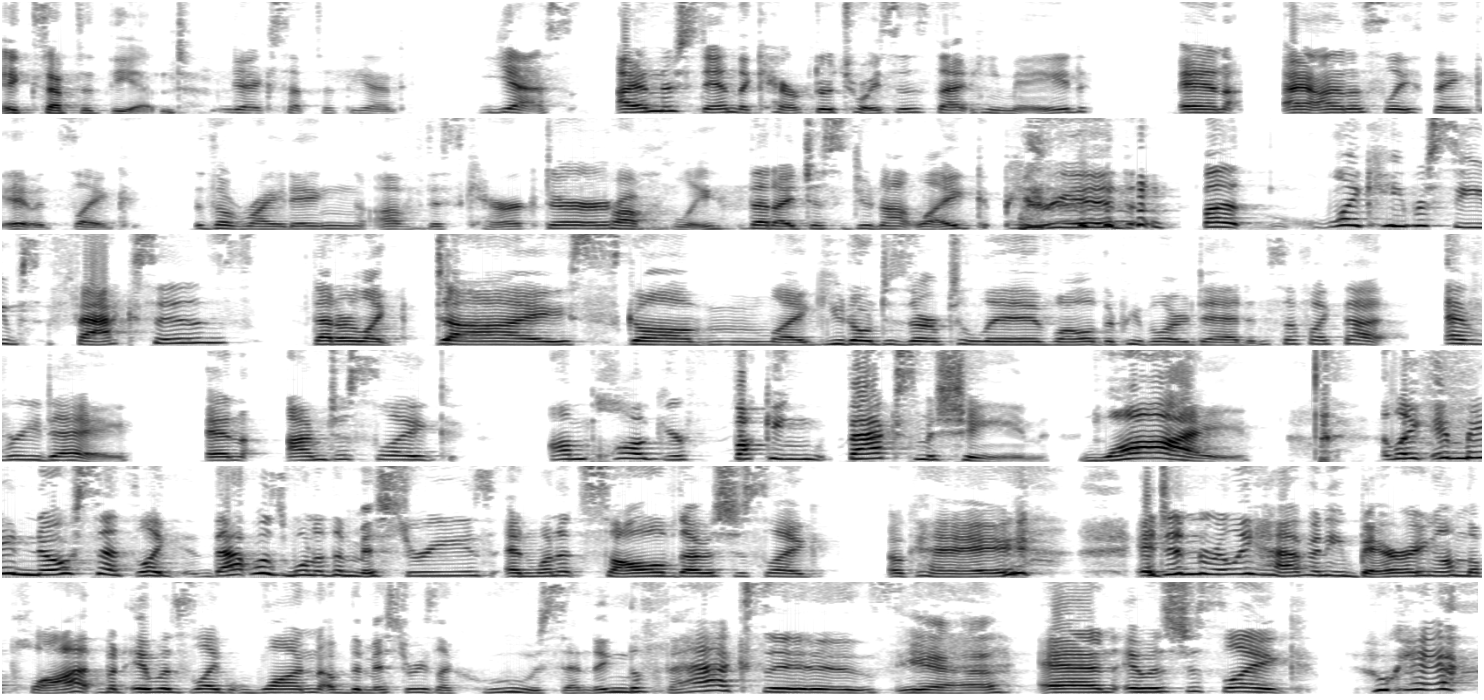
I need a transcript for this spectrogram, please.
Except at the end. Yeah, except at the end. Yes, I understand the character choices that he made, and I honestly think it's like the writing of this character Probably. that I just do not like, period. but like he receives faxes that are like die, scum, like you don't deserve to live while other people are dead and stuff like that every day. And I'm just like, unplug your fucking fax machine. Why? Like it made no sense. Like that was one of the mysteries and when it's solved I was just like, okay. It didn't really have any bearing on the plot, but it was like one of the mysteries like who's sending the faxes? Yeah. And it was just like, who cares?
